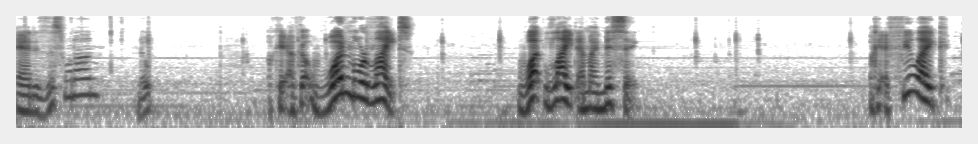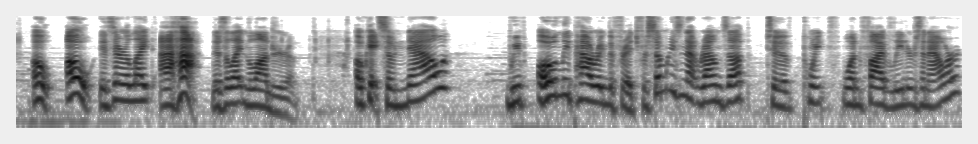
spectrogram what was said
And is this one on? Nope. Okay, I've got one more light. What light am I missing? Okay, I feel like... Oh, oh, is there a light? Aha! There's a light in the laundry room. Okay, so now we've only powering the fridge. For some reason, that rounds up to 0.15 liters an hour.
